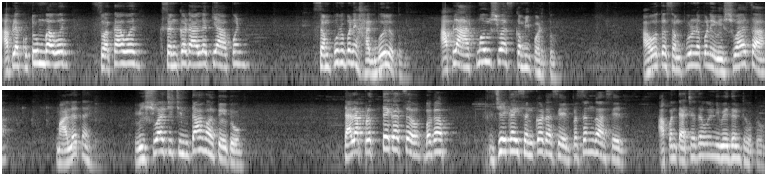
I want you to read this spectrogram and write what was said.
आपल्या कुटुंबावर स्वतःवर संकट आलं की आपण संपूर्णपणे हातबोल होतो. आपला आत्मविश्वास कमी पडतो. अहो तो संपूर्णपणे विश्वाचा मालक आहे. विश्वाची चिंता वाहतोय तो. त्याला प्रत्येकाचं बघा जे काही संकट असेल प्रसंग असेल आपण त्याच्याजवळ निवेदन ठेवतो.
